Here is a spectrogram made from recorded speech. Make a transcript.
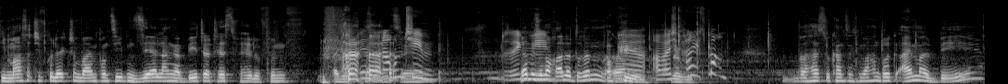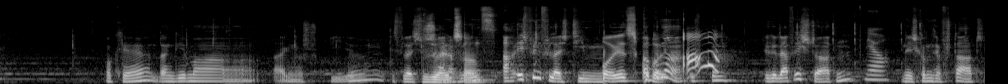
Die Master Chief Collection war im Prinzip ein sehr langer Beta-Test für Halo 5. Also Wir sind noch im Team. Ja, wir sind noch alle drin. Okay. Ja, aber ich kann nichts machen. Was heißt, du kannst nichts machen? Drück einmal B. Okay, dann gehen wir eigenes Spiel. Ist vielleicht einer Seltsam. von uns. Ach, ich bin vielleicht Team. Oh, jetzt Oh, guck guck mal. Ich bin, darf ich starten? Ja. Nee, ich komme nicht auf Start.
